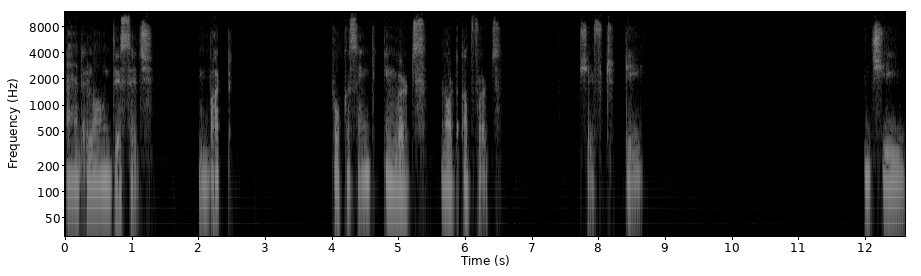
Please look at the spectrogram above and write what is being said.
and along this edge but focusing inwards not upwards. Shift D G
